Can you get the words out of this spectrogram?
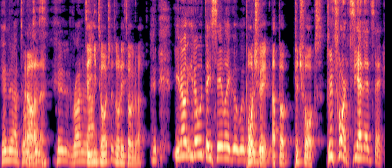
handing out torches, running tiki out. torches. What are you talking about? You know, you know what they say like porch feet, up uh, pitchforks. Pitchforks, yeah, that's it.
